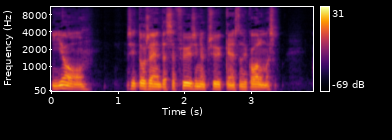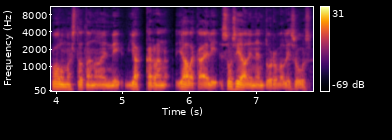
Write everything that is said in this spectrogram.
Joo. Sitten usein tässä fyysinen psyykkinen on se kolmas, kolmas tota noin, niin jakkaran jalka, eli sosiaalinen turvallisuus.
